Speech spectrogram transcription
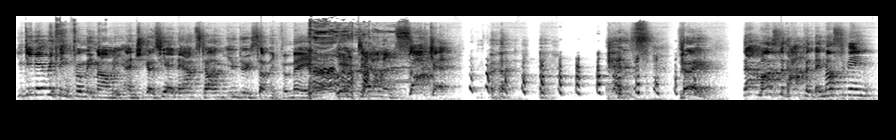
You did everything for me, mummy. And she goes, yeah, now it's time you do something for me. Get down and suck it. Dude, that must have happened. They must have been,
